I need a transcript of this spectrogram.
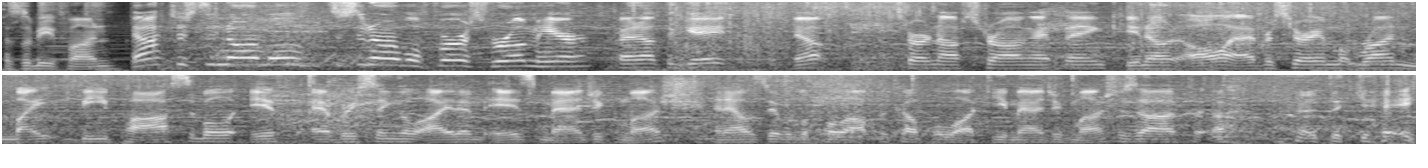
This will be fun. Yeah, just a normal, just a normal first room here. Right out the gate. Yep. Starting off strong, I think. You know, all adversary run might be possible if every single item is magic mush. And I was able to pull off a couple lucky magic mushes off uh, at the gate.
